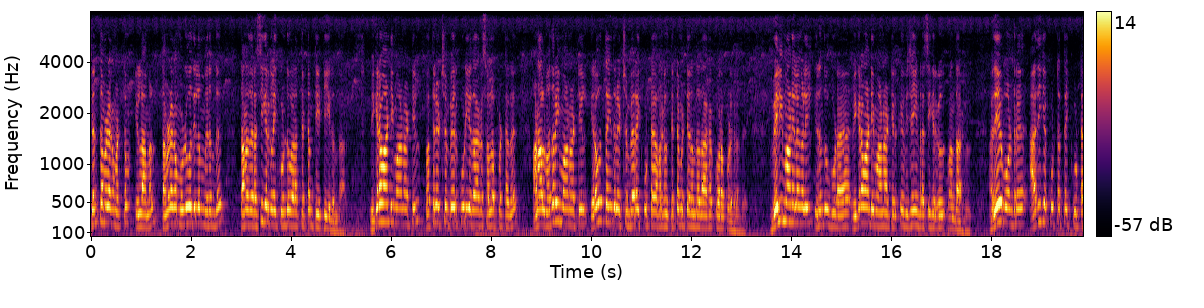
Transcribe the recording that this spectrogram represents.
தென் தமிழகம் மட்டும் இல்லாமல் தமிழகம் முழுவதிலும் இருந்து தனது ரசிகர்களை கொண்டு வர திட்டம் தீட்டியிருந்தார். விக்கிரவாண்டி மாநாட்டில் பத்து லட்சம் பேர் கூடியதாக சொல்லப்பட்டது. ஆனால் மதுரை மாநாட்டில் இருபத்தைந்து லட்சம் பேரை கூட்ட அவர்கள் திட்டமிட்டிருந்ததாக கூறப்படுகிறது. வெளி மாநிலங்களில் இருந்து கூட விக்கிரவாண்டி மாநாட்டிற்கு விஜயின் ரசிகர்கள் வந்தார்கள். அதே போன்று அதிக கூட்டத்தை கூட்ட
